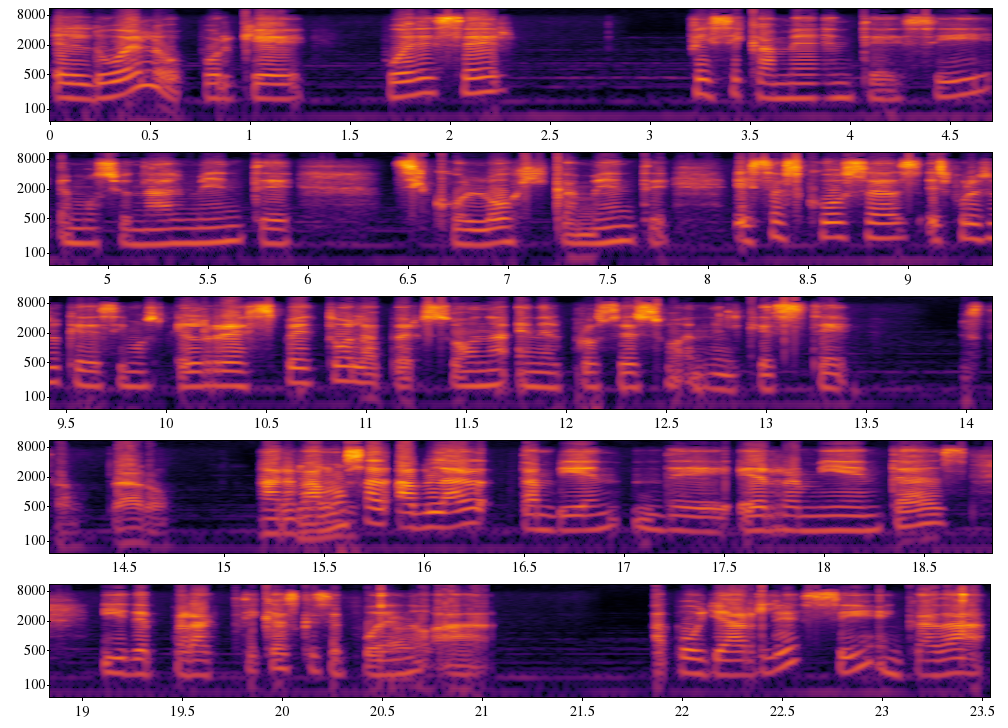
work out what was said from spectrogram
el duelo, porque puede ser físicamente, ¿sí? Emocionalmente, psicológicamente. Esas cosas, es por eso que decimos el respeto a la persona en el proceso en el que esté. Está claro. Ahora vamos a hablar también de herramientas y de prácticas que se pueden apoyarles, ¿sí? En cada,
